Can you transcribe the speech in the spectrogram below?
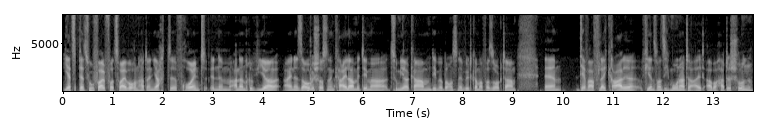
jetzt per Zufall, vor zwei Wochen, hat ein Yachtfreund in einem anderen Revier eine Sau geschossen, einen Keiler, mit dem er zu mir kam, den wir bei uns in der Wildkammer versorgt haben. Ähm, der war vielleicht gerade 24 Monate alt, aber hatte schon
